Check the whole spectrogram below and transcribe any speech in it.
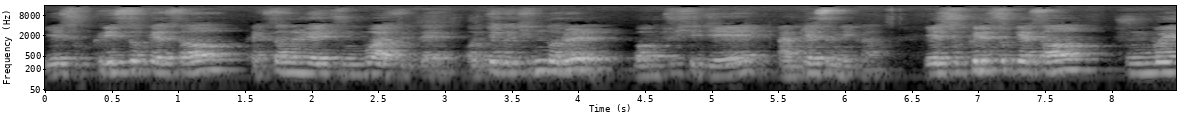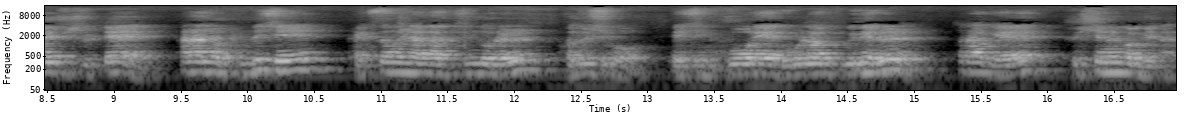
예수 그리스도께서 백성을 위해 중보하실 때 어찌 그 진노를 멈추시지 않겠습니까? 예수 그리스도께서 중보해 주실 때 하나님은 반드시 백성을 향한 진노를 거두시고 대신 구원의 놀라운 은혜를 허락해 주시는 겁니다.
